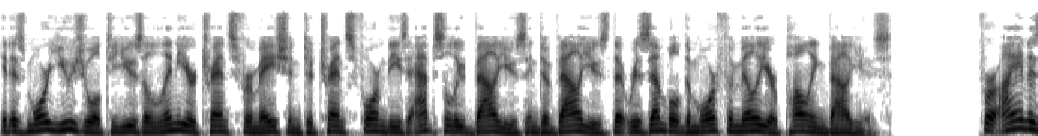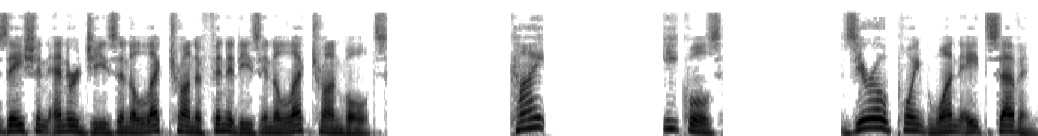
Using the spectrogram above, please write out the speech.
it is more usual to use a linear transformation to transform these absolute values into values that resemble the more familiar Pauling values. For ionization energies and electron affinities in electronvolts, chi equals 0.187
